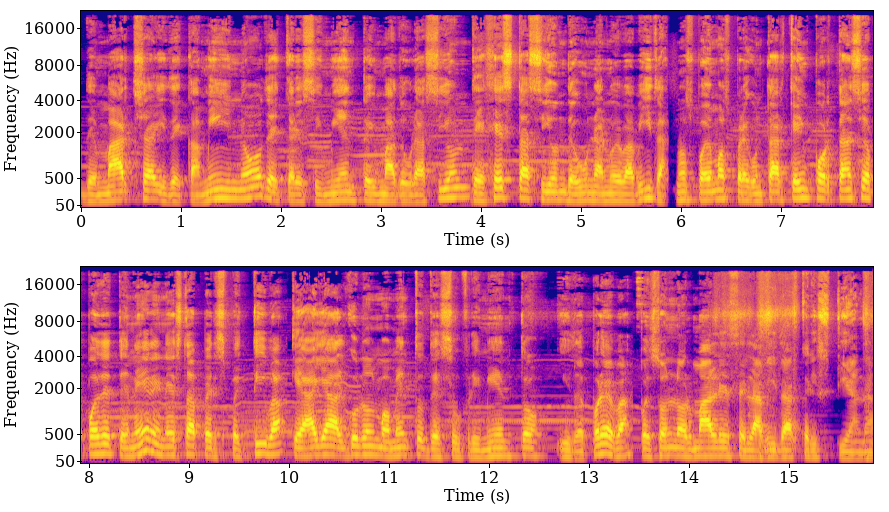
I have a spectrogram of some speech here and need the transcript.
de marcha y de camino, de crecimiento y maduración, de gestación de una nueva vida. Nos podemos preguntar qué importancia puede tener en esta perspectiva que haya algunos momentos de sufrimiento y de prueba, pues son normales en la vida cristiana.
